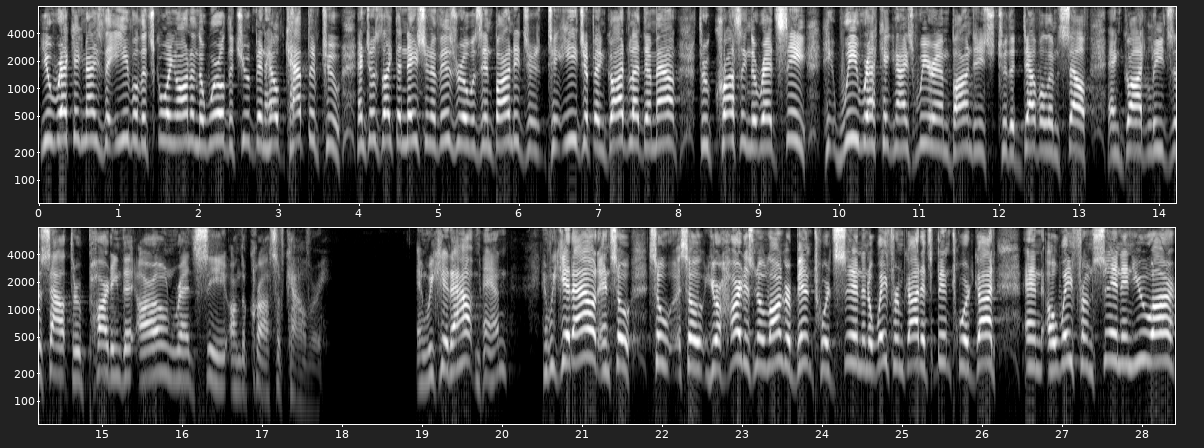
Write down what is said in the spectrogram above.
You recognize the evil that's going on in the world that you've been held captive to. And just like the nation of Israel was in bondage to Egypt, and God led them out through crossing the Red Sea, we recognize we are in bondage to the devil himself, and God leads us out through parting the, our own Red Sea on the cross of Calvary. And we get out, man and we get out. And so so so your heart is no longer bent towards sin and away from god. It's bent toward god and away from sin and you are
